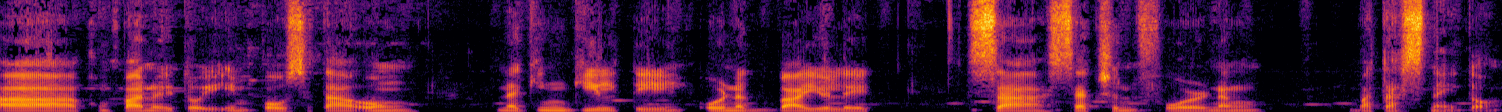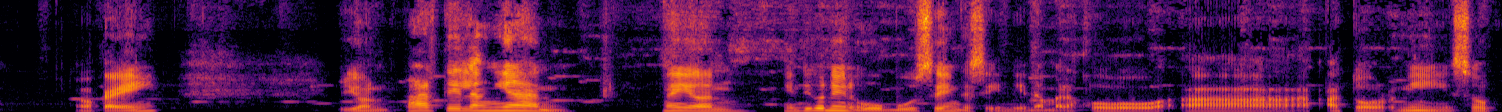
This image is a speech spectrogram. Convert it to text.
uh, kung paano ito i-impose sa taong naging guilty or nag-violate sa Section 4 ng batas na ito. Okay? Yun, parte lang yan. Ngayon, hindi ko na inuubusin kasi hindi naman ako uh, attorney. So,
